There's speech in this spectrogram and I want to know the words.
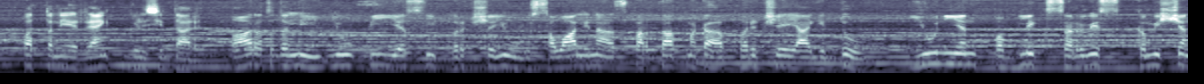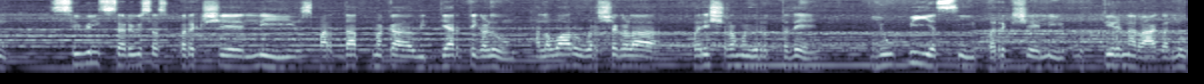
ಎಪ್ಪತ್ತನೇ ರ್ಯಾಂಕ್ ಗಳಿಸಿದ್ದಾರೆ. ಭಾರತದಲ್ಲಿ ಯು ಪಿ ಎಸ್ ಸಿ ಪರೀಕ್ಷೆಯು ಸವಾಲಿನ ಸ್ಪರ್ಧಾತ್ಮಕ ಪರೀಕ್ಷೆಯಾಗಿದ್ದು Union Public Service Commission civil services ಪರೀಕ್ಷೆಯಲ್ಲಿ ಸ್ಪರ್ಧಾತ್ಮಕ ವಿದ್ಯಾರ್ಥಿಗಳು ಹಲವಾರು ವರ್ಷಗಳ ಪರಿಶ್ರಮವಿರುತ್ತದೆ. ಯು ಪಿ ಎಸ್ ಸಿ ಪರೀಕ್ಷೆಯಲ್ಲಿ ಉತ್ತೀರ್ಣರಾಗಲು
